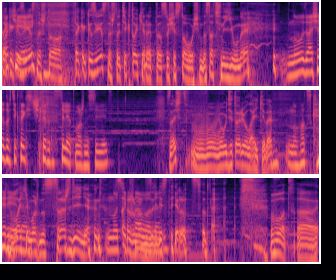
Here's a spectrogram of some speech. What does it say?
Так как известно, что так как известно, что тиктокер это существо, в общем, достаточно юное. Ну, вообще-то в ТикТоке с 14 лет можно сидеть. Значит, в, в аудиторию лайки, да? Ну вот скорее. В лайки да. можно с рождения. Ну, типа того, можно да. зарегистрироваться, да. Вот. А,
